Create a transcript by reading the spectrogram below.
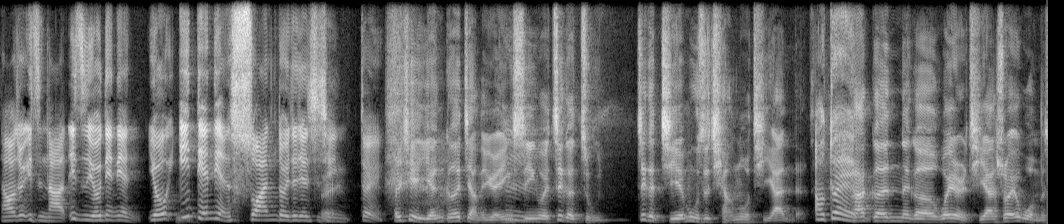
然后就一直拿一直有点点有一点点酸对这件事情，对，而且严格讲的原因是因为这个主。这个节目是强诺提案的哦，对，他跟那个威尔提案说：“哎，我们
